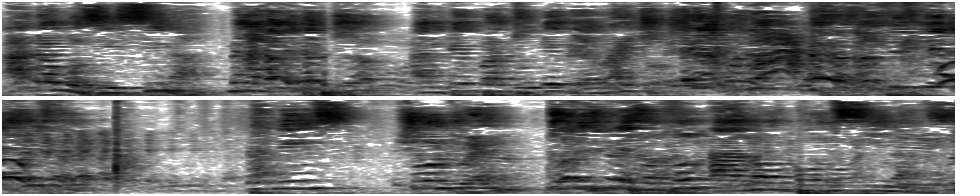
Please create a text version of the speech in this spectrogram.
Adam was a sinner. Adam And gave back to Abel righteous. That means children are not born sinners.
